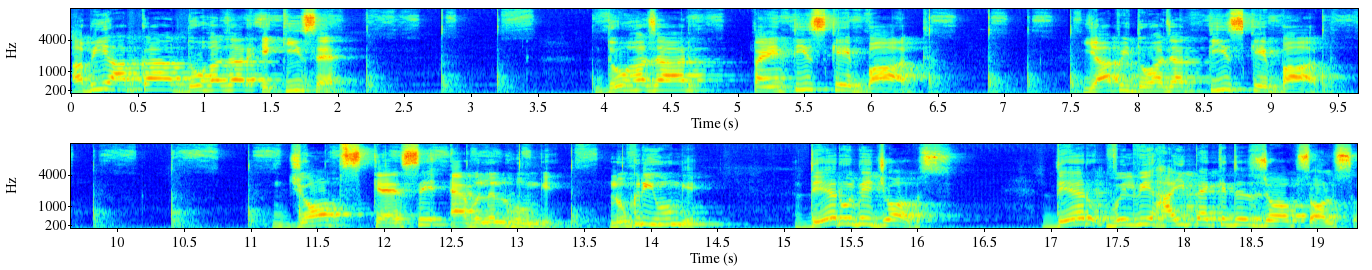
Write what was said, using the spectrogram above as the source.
अभी आपका 2021 है। 2035 के बाद या फिर 2030 के बाद जॉब्स कैसे अवेलेबल होंगे? नौकरी होंगे? There will be jobs there will be high packages jobs also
